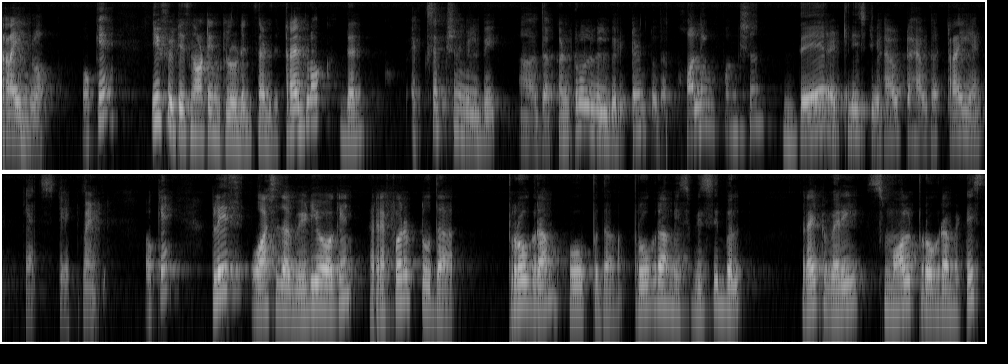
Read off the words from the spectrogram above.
try block. Okay? If it is not included inside the try block then exception will be uh, the control will be returned to the calling function. There at least you have to have the try and catch statement. Okay? Please watch the video again. Refer to the program. Hope the program is visible. Right? Very small program it is.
